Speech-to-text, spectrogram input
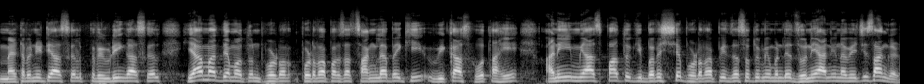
मॅटर्निटी असेल प्रिवडिंग असेल या माध्यमातून फोटो फोटोग्राफरचा चांगल्यापैकी विकास होत आहे. आणि मी आज पाहतो की बरेचसे फोटोग्राफी जसं तुम्ही म्हणले जुने आणि नवेची सांगड.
